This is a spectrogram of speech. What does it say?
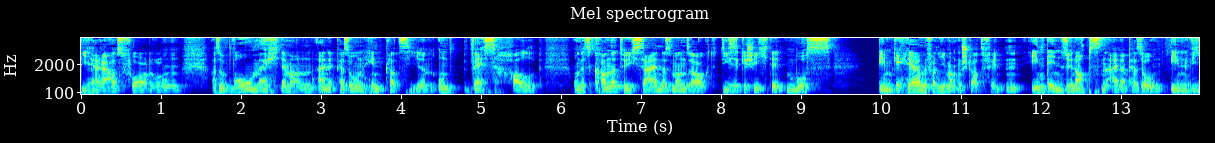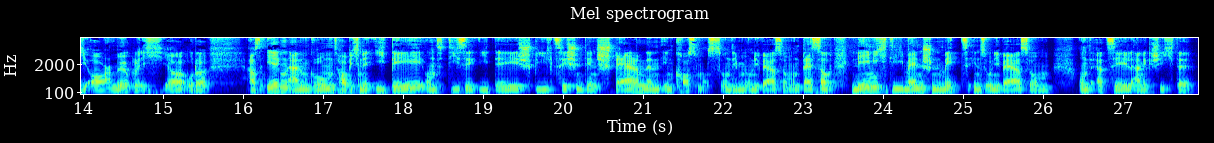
die Herausforderung. Also wo möchte man eine Person hinplatzieren und weshalb? Und es kann natürlich sein, dass man sagt, diese Geschichte muss im Gehirn von jemandem stattfinden, in den Synapsen einer Person, in VR möglich, ja, oder aus irgendeinem Grund habe ich eine Idee und diese Idee spielt zwischen den Sternen im Kosmos und im Universum. Und deshalb nehme ich die Menschen mit ins Universum und erzähle eine Geschichte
